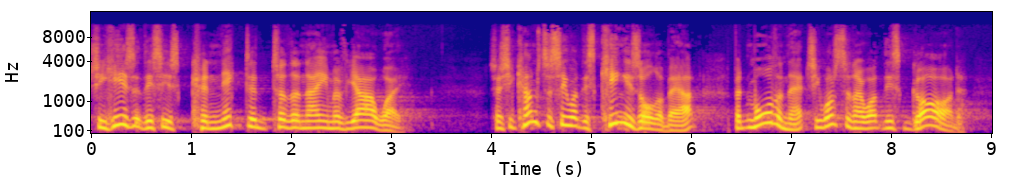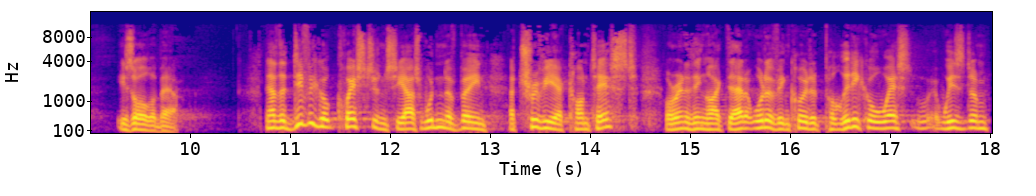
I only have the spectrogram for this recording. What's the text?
She hears that this is connected to the name of Yahweh. So she comes to see what this king is all about. But more than that, she wants to know what this God is all about. Now, the difficult questions she asked wouldn't have been a trivia contest or anything like that. It would have included political wisdom,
